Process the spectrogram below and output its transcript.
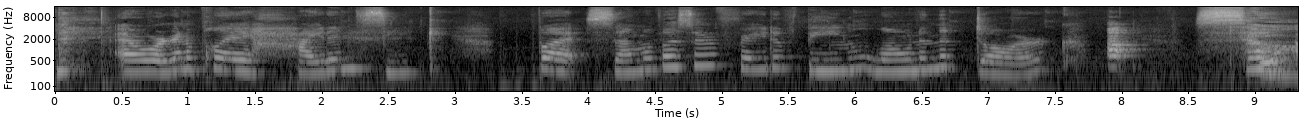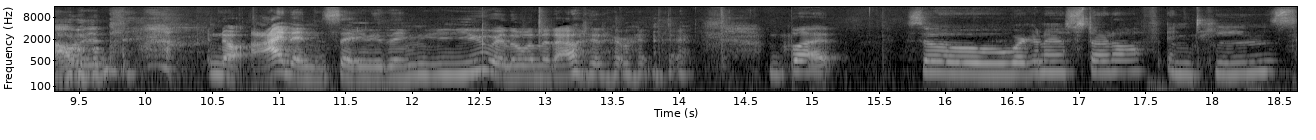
and we're gonna play hide and seek. But some of us are afraid of being alone in the dark. So outed. no, I didn't say anything. You were the one that outed her right there. But so we're gonna start off in teams,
